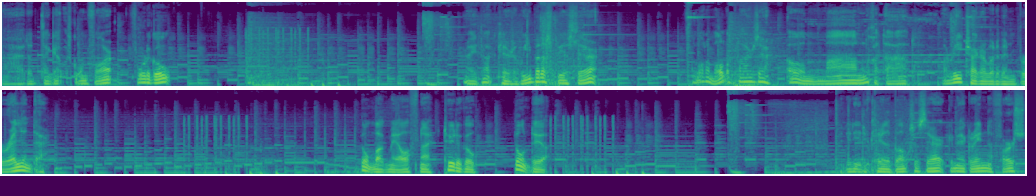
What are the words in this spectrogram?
I didn't think that was going far. Four to go. Right, that clears a wee bit of space there. A lot of multipliers there. Oh man, look at that. A retrigger would have been brilliant there. Don't bug me off now. Two to go. Don't do it. You need to clear the boxes there. Give me a green the first.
